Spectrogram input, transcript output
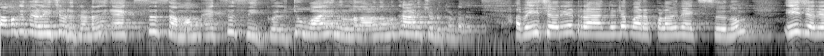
നമുക്ക് തെളിയിച്ചു കൊടുക്കേണ്ടത് എക്സ് സമം എക്സ് ഈക്വൽ ടു വൈ എന്നുള്ളതാണ് നമുക്ക് കാണിച്ചു കൊടുക്കേണ്ടത്. അപ്പോൾ ഈ ചെറിയ ട്രാങ്കിളിന്റെ പരപ്പളവിന് എക്സ് എന്നും ഈ ചെറിയ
